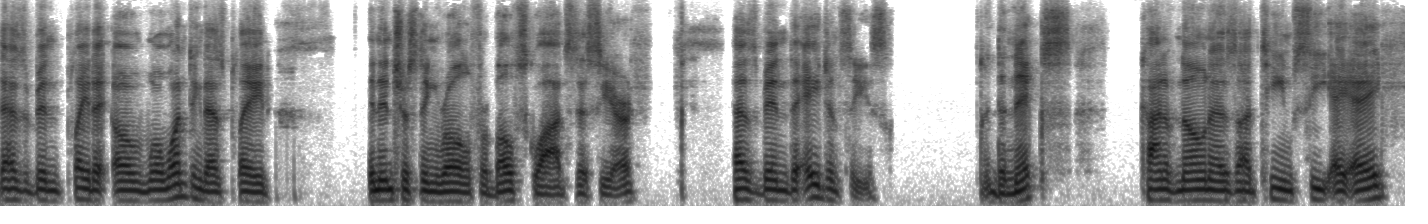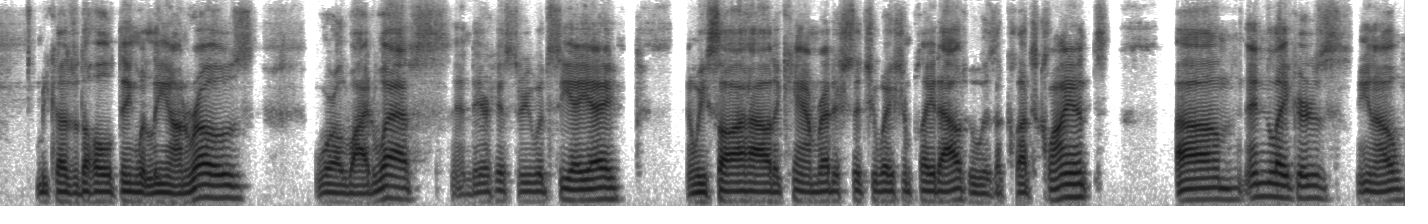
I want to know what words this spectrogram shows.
that has been played. Oh, well, one thing that has played an interesting role for both squads this year has been the agencies. The Knicks, kind of known as uh, Team CAA because of the whole thing with Leon Rose, World Wide Wes, and their history with CAA. And we saw how the Cam Reddish situation played out, who is a Klutch client. Um, and Lakers, you know,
